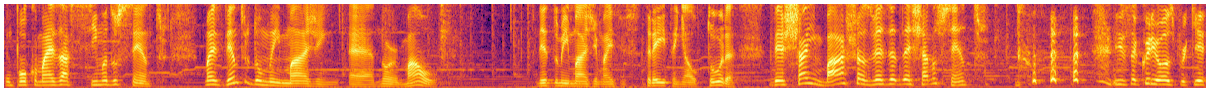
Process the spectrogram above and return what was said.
um pouco mais acima do centro. Mas dentro de uma imagem é, normal, dentro de uma imagem mais estreita em altura, deixar embaixo às vezes é deixar no centro. Isso é curioso, porque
